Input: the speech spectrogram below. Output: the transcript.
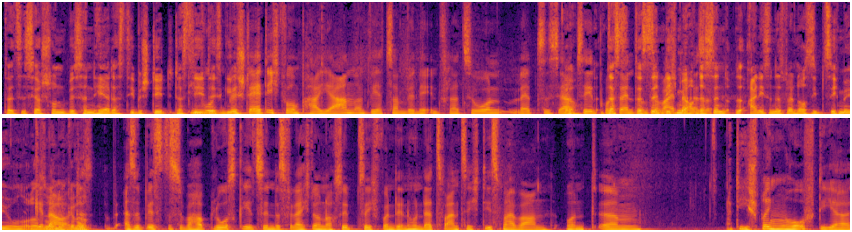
das ist ja schon ein bisschen her, dass die besteht, dass die, die wurden bestätigt vor ein paar Jahren und jetzt haben wir eine Inflation letztes Jahr zehn ja, Prozent. Das, das sind so nicht mehr, das also sind eigentlich sind es vielleicht noch 70 Millionen oder genau, so. Ne? Genau. Das, also bis das überhaupt losgeht, sind es vielleicht nur noch 70 von den 120, die es mal waren. Und ähm, die Springenhof, die ja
